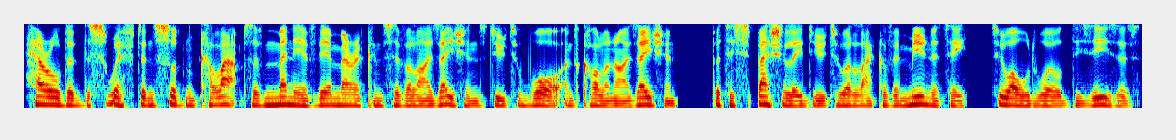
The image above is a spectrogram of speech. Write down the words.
heralded the swift and sudden collapse of many of the American civilizations due to war and colonization, but especially due to a lack of immunity to Old World diseases.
